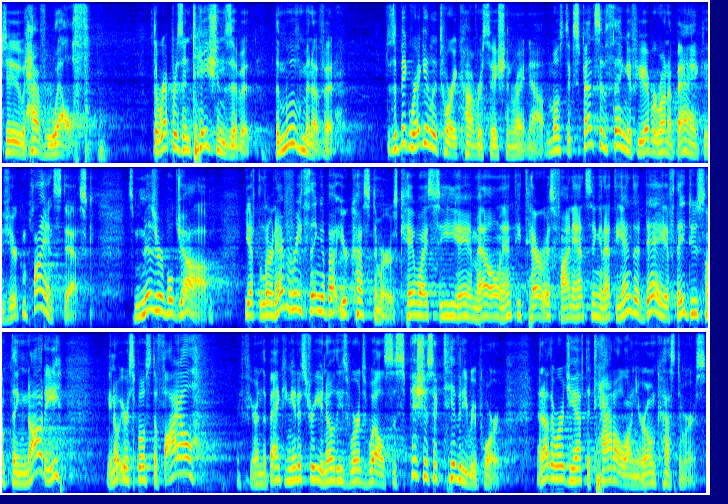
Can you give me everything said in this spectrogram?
to have wealth? The representations of it, the movement of it. There's a big regulatory conversation right now. The most expensive thing if you ever run a bank is your compliance desk. It's a miserable job. You have to learn everything about your customers KYC, AML, anti terrorist financing, and at the end of the day, if they do something naughty, you know what you're supposed to file? If you're in the banking industry, you know these words well suspicious activity report. In other words, you have to tattle on your own customers.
